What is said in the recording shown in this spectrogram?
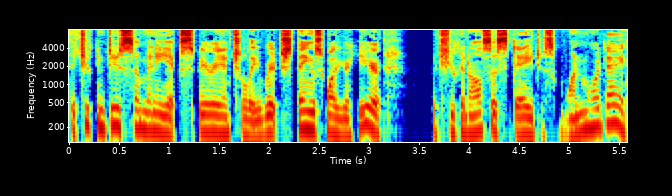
that you can do so many experientially rich things while you're here, but you can also stay just one more day,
